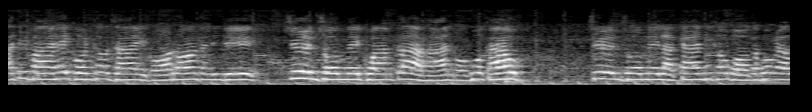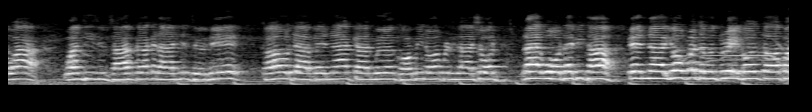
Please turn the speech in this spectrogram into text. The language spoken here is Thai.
อธิบายให้คนเข้าใจขอร้องกันดีๆ ชื่นชมในความกล้าหาญของพวกเขา ชื่นชมในหลักการที่เขาบอกกับพวกเราว่า วันที่ 13 กรกฎาคมที่ถึงนี้ เขาจะเป็นนักการเมืองของพี่น้องประชาชน และโหวตให้พิธาเป็นนายกรัฐมนตรีคนต่อไป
